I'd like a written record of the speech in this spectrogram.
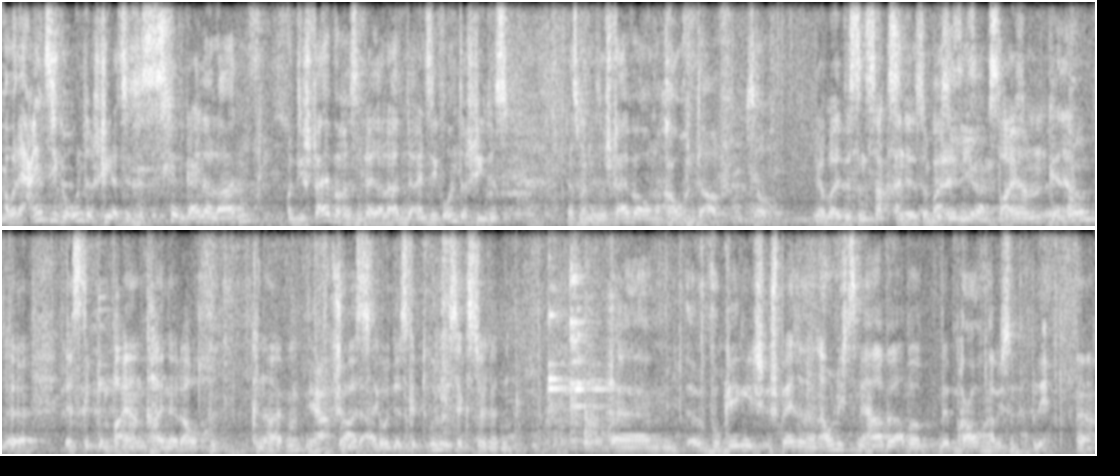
Aber der einzige Unterschied, also das ist hier ein geiler Laden und die Stallwache ist ein geiler Laden. Der einzige Unterschied ist, dass man in der Stallwache auch noch rauchen darf. So. Ja, weil das in Sachsen ist und wir sind in hier in Bayern ist, genau. und äh, es gibt in Bayern keine Rauchkneipen Ja, und, es, und es gibt Unisex-Toiletten. Ähm, wogegen ich später dann auch nichts mehr habe, aber mit dem Rauchen habe ich so ein Problem. Ja.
